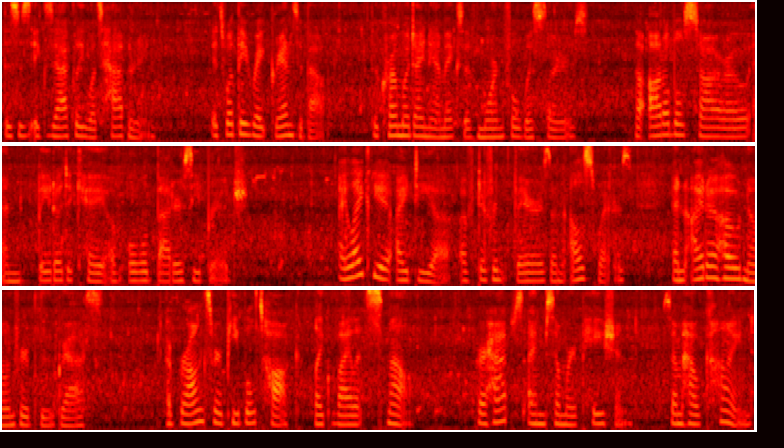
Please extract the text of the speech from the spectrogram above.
this is exactly what's happening. It's what they write grants about the chromodynamics of mournful whistlers, the audible sorrow and beta decay of old Battersea Bridge. I like the idea of different theres and elsewheres, an Idaho known for bluegrass, a Bronx where people talk like violets smell. Perhaps I'm somewhere patient, somehow kind,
